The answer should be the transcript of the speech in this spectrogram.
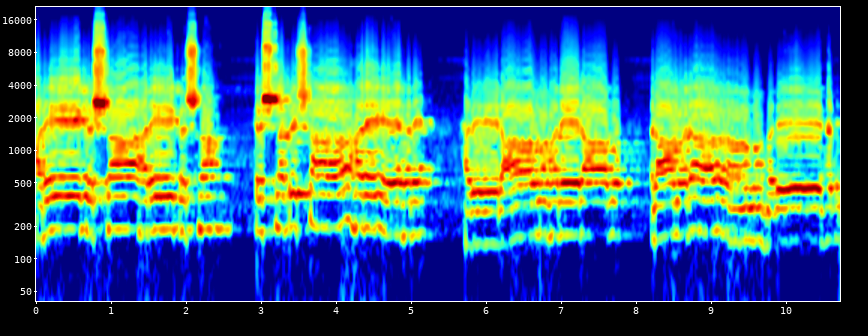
হরে কৃষ্ণ হরে কৃষ্ণ কৃষ্ণ কৃষ্ণ, হরে হরে। হরে রাম হরে রাম রাম রাম, হরে হরে।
